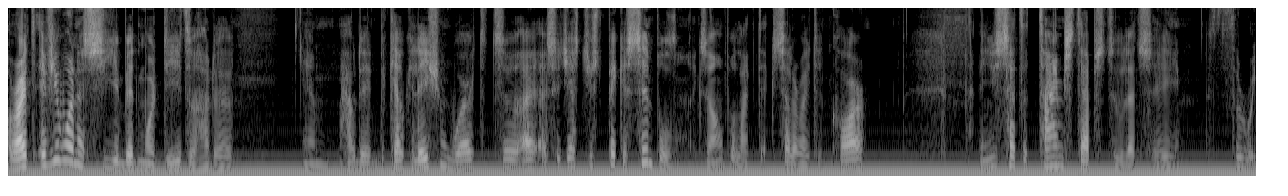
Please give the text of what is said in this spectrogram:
Alright, if you want to see a bit more detail how the um, how the, the, calculation worked, so I, I suggest just pick a simple example like the accelerating car and you set the time steps to let's say 3.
